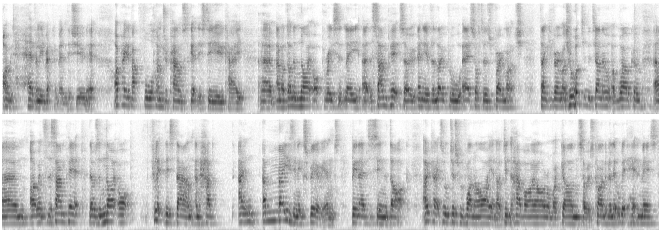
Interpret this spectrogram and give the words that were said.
I would heavily recommend this unit. I paid about £400 to get this to the UK um, and I've done a night op recently at the Sandpit so any of the local airsofters very much thank you very much for watching the channel and welcome. Um, I went to the Sandpit, there was a night op, flipped this down and had an amazing experience being able to see in the dark. Okay, it's all just with one eye and I didn't have IR on my gun so it's kind of a little bit hit and miss.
